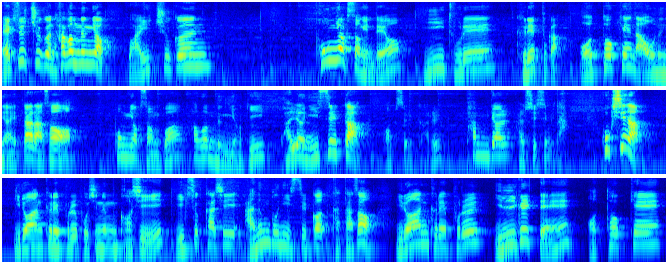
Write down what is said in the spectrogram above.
X축은 학업 능력, Y축은 폭력성인데요. 이 둘의 그래프가 어떻게 나오느냐에 따라서 폭력성과 학업 능력이 관련이 있을까 없을까를 판별할 수 있습니다. 혹시나 이러한 그래프를 보시는 것이 익숙하지 않은 분이 있을 것 같아서 이러한 그래프를 읽을 때 어떻게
